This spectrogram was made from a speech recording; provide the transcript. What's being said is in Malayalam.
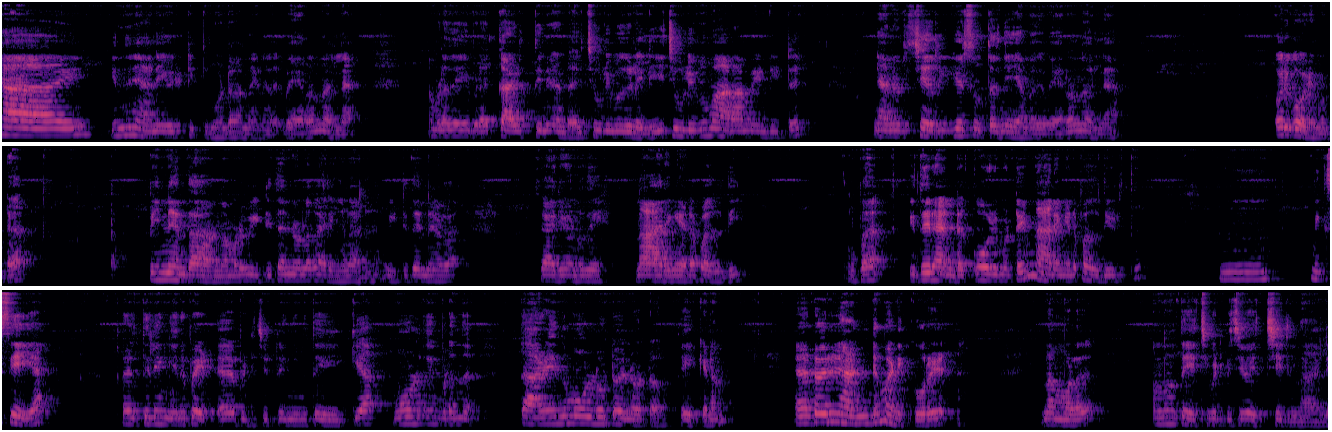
ഹായ്. ഇന്ന് ഞാൻ ഈ ഒരു ടിപ്പും കൊണ്ട് വന്നേണത് വേറെ ഒന്നുമല്ല നമ്മളത് ഇവിടെ കഴുത്തിന് കണ്ട? ചുളിവുകളിൽ ഈ ചുളിവ് മാറാൻ വേണ്ടിയിട്ട് ഞാനൊരു ചെറിയൊരു സൂത്രം ചെയ്യാൻ മതി വേറെ ഒന്നുമല്ല ഒരു കോഴിമുട്ട. പിന്നെ എന്താ നമ്മുടെ വീട്ടിൽ തന്നെയുള്ള കാര്യങ്ങളാണ്. വീട്ടിൽ തന്നെയുള്ള കാര്യമാണത് നാരങ്ങയുടെ പകുതി. അപ്പം ഇത് രണ്ട് കോഴിമുട്ടയും നാരങ്ങയുടെ പകുതി എടുത്ത് മിക്സ് ചെയ്യുക കഴുത്തിൽ ഇങ്ങനെ പിടിച്ചിട്ട് ഇങ്ങനെ തേക്കുക മോൾ ഇവിടെ നിന്ന് താഴേന്ന് മുകളിലോട്ട് തന്നെ കേട്ടോ. തേക്കണം. എന്നിട്ട് ഒരു രണ്ട് മണിക്കൂർ നമ്മൾ ഒന്ന് തേച്ച് പിടിപ്പിച്ച് വെച്ചിരുന്നാൽ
